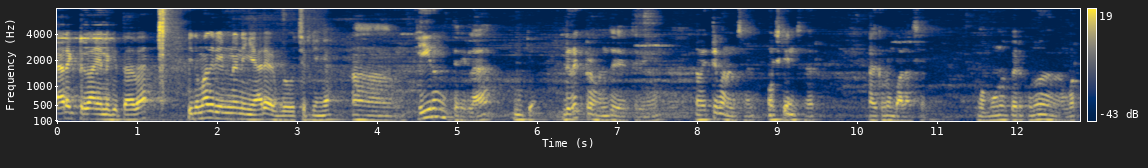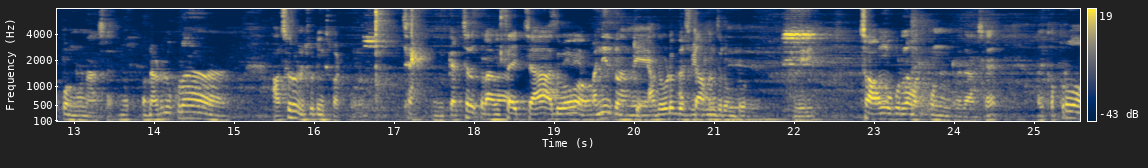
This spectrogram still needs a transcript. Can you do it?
டேரக்டர் தான் எனக்கு தேவை. இது மாதிரி இன்னும் நீங்கள் யார் யார் ப்ரோ வச்சுருக்கீங்க? ஹீரோன்னு தெரியல. ஓகே. டிரெக்டர் வந்து தெரியும். நான் வெற்றிமாறன் சார் முஸ்கின் சார் அதுக்கப்புறம் பாலா சார். உங்க மூணு பேர் கூட ஒர்க் பண்ணணும்னு ஆசை. நடுவில் கூட அசுரன் ஷூட்டிங் ஸ்பாட் போகணும் சே கிடச்சிருக்கடா மிஸ் ஆயிடுச்சா? அதுவும் பண்ணியிருக்கலாமே அதோட பெஸ்ட்டாக அமைஞ்சிரும் ப்ரோ வெரி ஸோ அவங்க கூடலாம் ஒர்க் பண்ணணுன்றது ஆசை. அதுக்கப்புறம்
